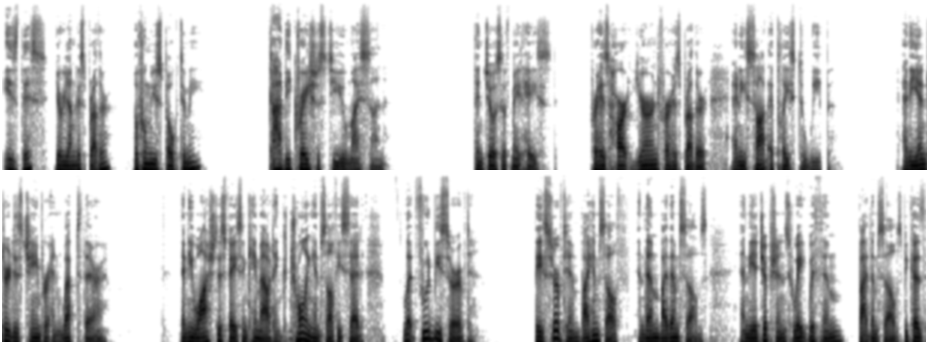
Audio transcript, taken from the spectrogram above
Is this your youngest brother, of whom you spoke to me? God be gracious to you, my son. Then Joseph made haste, for his heart yearned for his brother, and he sought a place to weep. And he entered his chamber and wept there. Then he washed his face and came out, and controlling himself, he said, Let food be served. They served him by himself, and them by themselves, and the Egyptians who ate with him by themselves, because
